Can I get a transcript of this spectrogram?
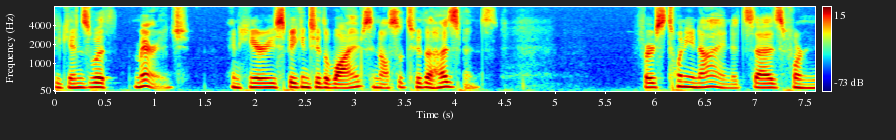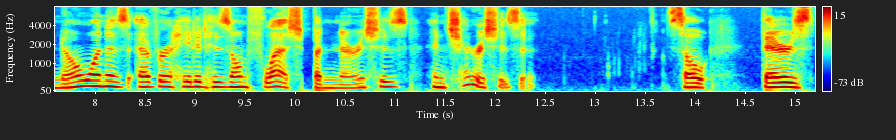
Begins with marriage. And here he's speaking to the wives and also to the husbands. Verse 29, it says, For no one has ever hated his own flesh, but nourishes and cherishes it. So there's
